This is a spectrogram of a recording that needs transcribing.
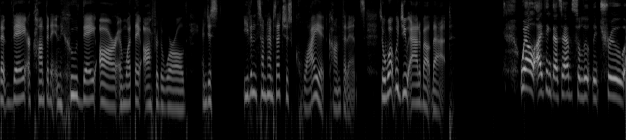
that they are confident in who they are and what they offer the world and just even sometimes that's just quiet confidence. So what would you add about that? Well, I think that's absolutely true.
